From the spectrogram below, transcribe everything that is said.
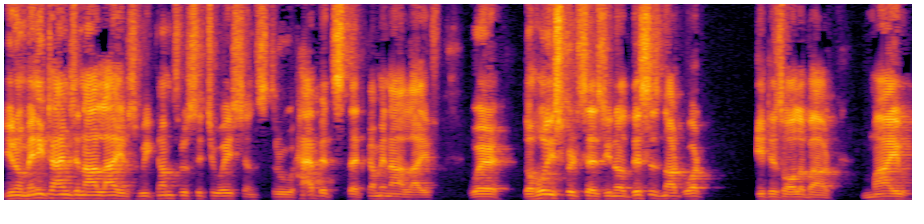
You know, many times in our lives, we come through situations, through habits that come in our life where the Holy Spirit says, you know, this is not what it is all about. My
